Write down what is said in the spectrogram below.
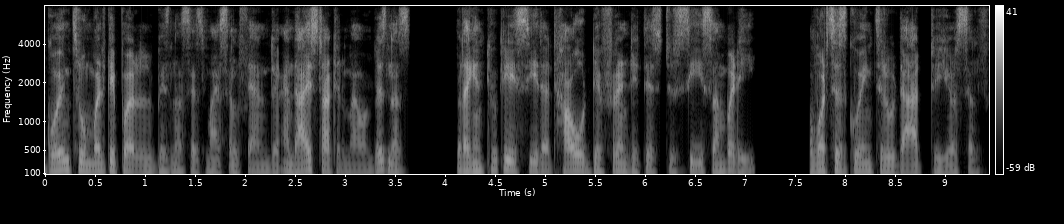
going through multiple businesses myself and and I started my own business. But I can quickly see that how different it is to see somebody versus going through that to yourself.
